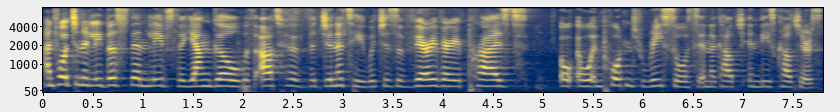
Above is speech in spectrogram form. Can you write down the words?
Unfortunately, this then leaves the young girl without her virginity, which is a very, very prized or, or important resource in, the in these cultures.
